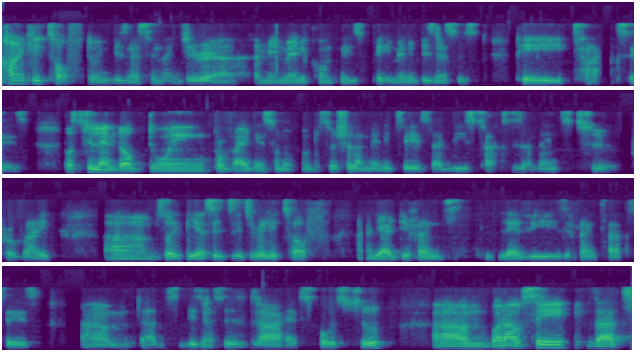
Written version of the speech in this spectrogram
currently tough doing business in Nigeria. I mean, many companies pay, many businesses pay taxes, but still end up doing, providing some of the social amenities that these taxes are meant to provide. Um, so yes, it's it's really tough, and there are different levies, different taxes um, that businesses are exposed to. Um, but I'll say that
